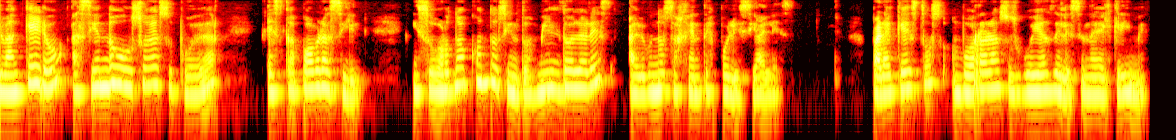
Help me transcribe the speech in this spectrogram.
El banquero, haciendo uso de su poder, escapó a Brasil y sobornó con 200 mil dólares a algunos agentes policiales para que estos borraran sus huellas de la escena del crimen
